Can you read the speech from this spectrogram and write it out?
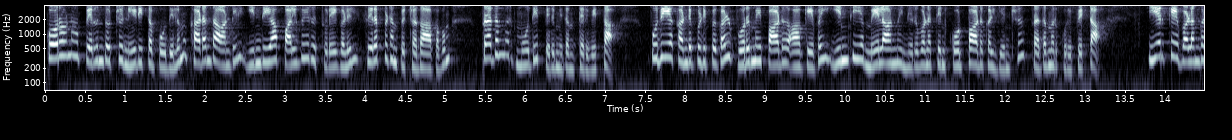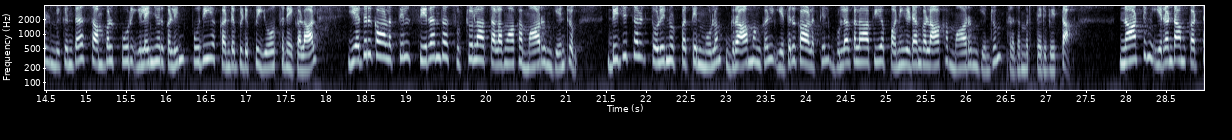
கொரோனா பெருந்தொற்று நீடித்த போதிலும் கடந்த ஆண்டில் இந்தியா பல்வேறு துறைகளில் சிறப்பிடம் பெற்றதாகவும் பிரதமர் மோடி பெருமிதம் தெரிவித்தார். புதிய கண்டுபிடிப்புகள் ஒருமைப்பாடு ஆகியவை இந்திய மேலாண்மை நிறுவனத்தின் கோட்பாடுகள் என்று பிரதமர் குறிப்பிட்டார். இயற்கை வளங்கள் மிகுந்த சம்பல்பூர் இளைஞர்களின் புதிய கண்டுபிடிப்பு யோசனைகளால் எதிர்காலத்தில் சிறந்த சுற்றுலா தலமாக மாறும் என்றும் டிஜிட்டல் தொழில்நுட்பத்தின் மூலம் கிராமங்கள் எதிர்காலத்தில் உலகளாவிய பணியிடங்களாக மாறும் என்றும் பிரதமர் தெரிவித்தார். நாட்டின் இரண்டாம் கட்ட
